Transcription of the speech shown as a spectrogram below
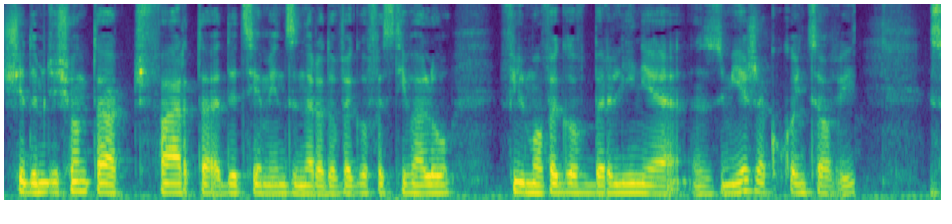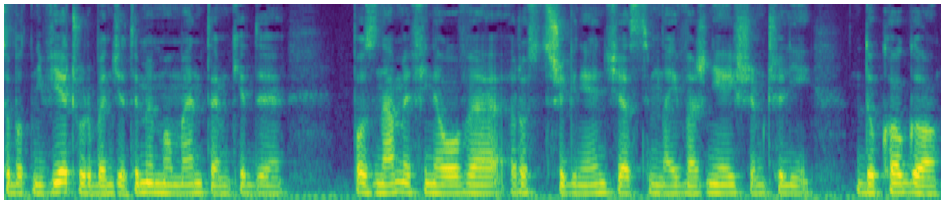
74. edycja Międzynarodowego Festiwalu Filmowego w Berlinie zmierza ku końcowi. Sobotni wieczór będzie tym momentem, kiedy poznamy finałowe rozstrzygnięcia z tym najważniejszym, czyli do kogo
